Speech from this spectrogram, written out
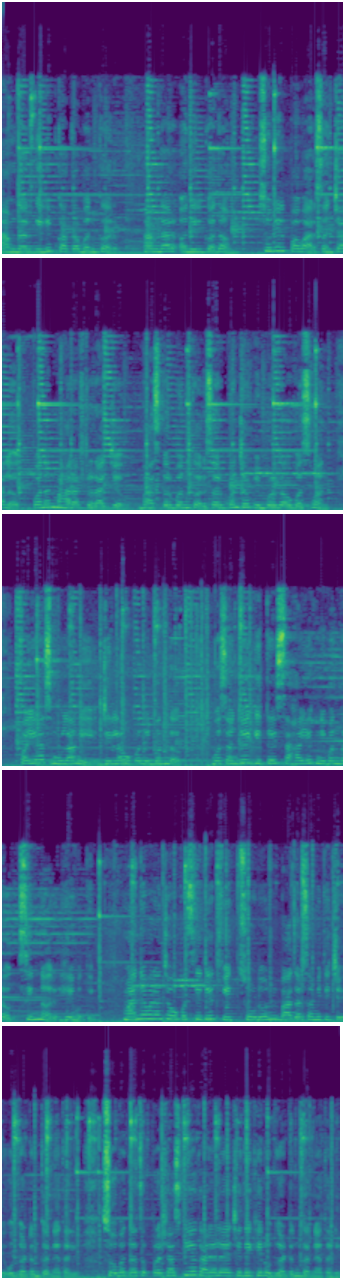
आमदार दिलीप काका बनकर आमदार अनिल कदम सुनील पवार संचालक पणन महाराष्ट्र राज्य भास्कर बनकर सरपंच पिंपळगाव बसवंत फैयाज मुलानी जिल्हा उपनिबंधक व संजय गीते सहाय्यक निबंधक सिन्नर हे होते. मान्यवरांच्या उपस्थितीत फीत सोडून बाजार समितीचे उद्घाटन करण्यात आले. सोबतच प्रशासकीय कार्यालयाचे देखील उद्घाटन करण्यात आले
